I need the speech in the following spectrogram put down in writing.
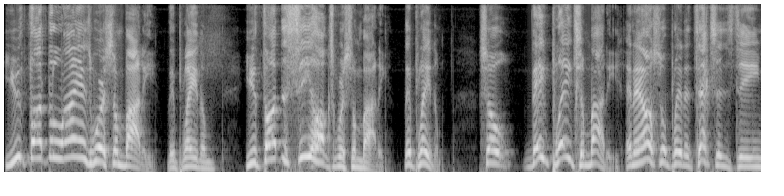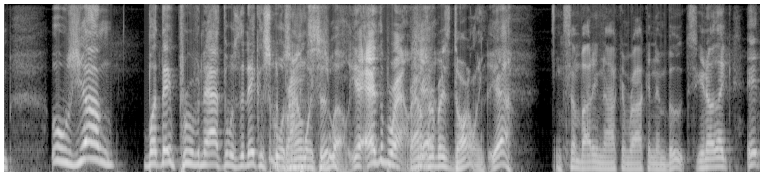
You thought the Lions were somebody. They played them. You thought the Seahawks were somebody. They played them. So they played somebody. And they also played a Texans team who's young, but they've proven afterwards that they can score some points too. as well. Yeah, and the Browns. Browns, yeah. everybody's darling. Yeah. And somebody knocking, rocking them boots. You know, like it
